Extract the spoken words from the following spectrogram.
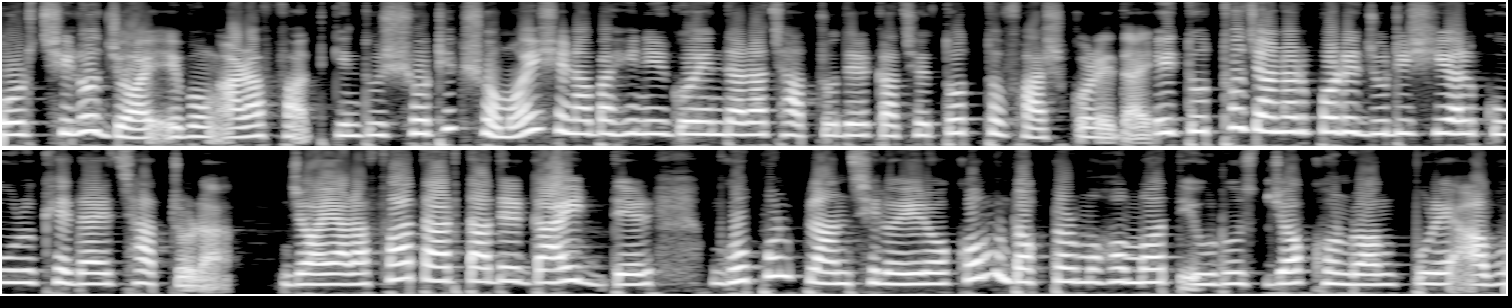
করছিল জয় এবং আরাফাত, কিন্তু সঠিক সময় সেনাবাহিনীর গোয়েন্দারা ছাত্রদের কাছে তথ্য ফাঁস করে দেয়। এই তথ্য জানার পরে জুডিশিয়াল কু রুখে দেয় ছাত্ররা। জয় আরাফাত আর তাদের গাইডদের গোপন প্ল্যান ছিল এরকম। ডক্টর মোহাম্মদ ইউরুস যখন রংপুরে আবু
